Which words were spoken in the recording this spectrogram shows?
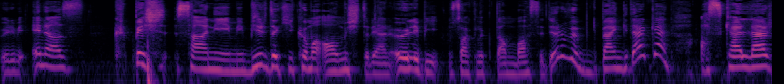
böyle bir en az 45 saniyemi bir dakikamı almıştır. Yani öyle bir uzaklıktan bahsediyorum ve ben giderken askerler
